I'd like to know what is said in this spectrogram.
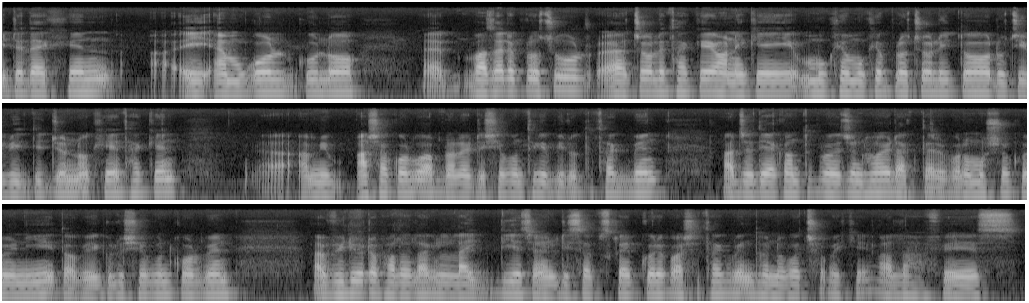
এটা দেখেন এই অ্যাম গোল্ডগুলো বাজারে প্রচুর চলে থাকে। অনেকেই মুখে মুখে প্রচলিত, রুচি বৃদ্ধির জন্য খেয়ে থাকেন। আমি আশা করব আপনারা এটি সেবন থেকে বিরত থাকবেন। আর যদি একান্ত প্রয়োজন হয়, ডাক্তারের পরামর্শ করে নিয়ে তবে এগুলো সেবন করবেন। আর ভিডিওটা ভালো লাগলে লাইক দিয়ে চ্যানেলটি সাবস্ক্রাইব করে পাশে থাকবেন। ধন্যবাদ সবাইকে। আল্লাহ হাফেজ।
